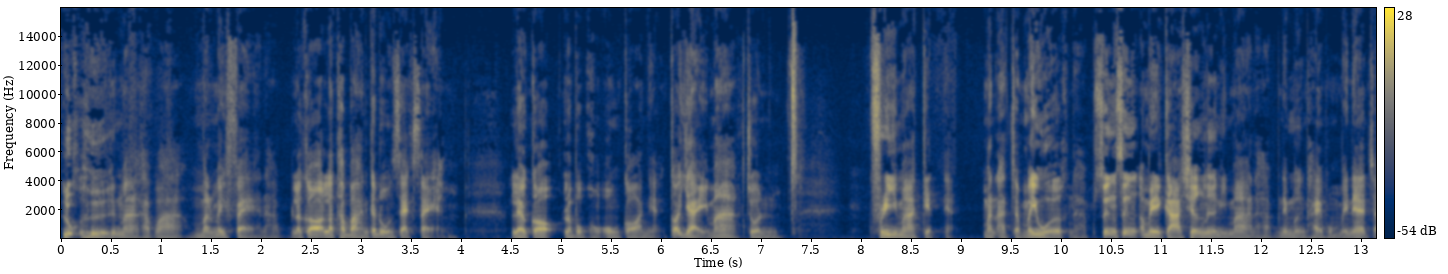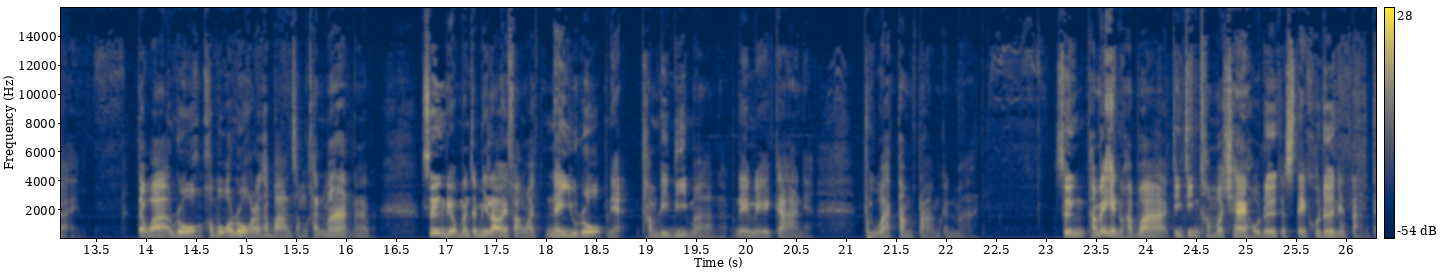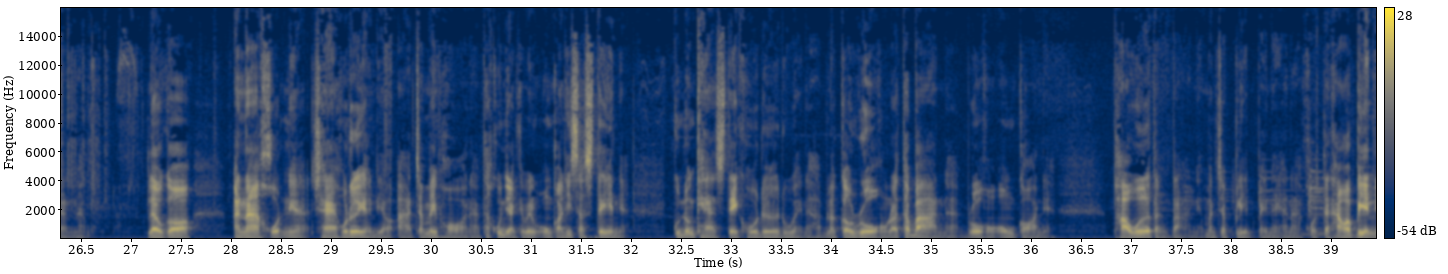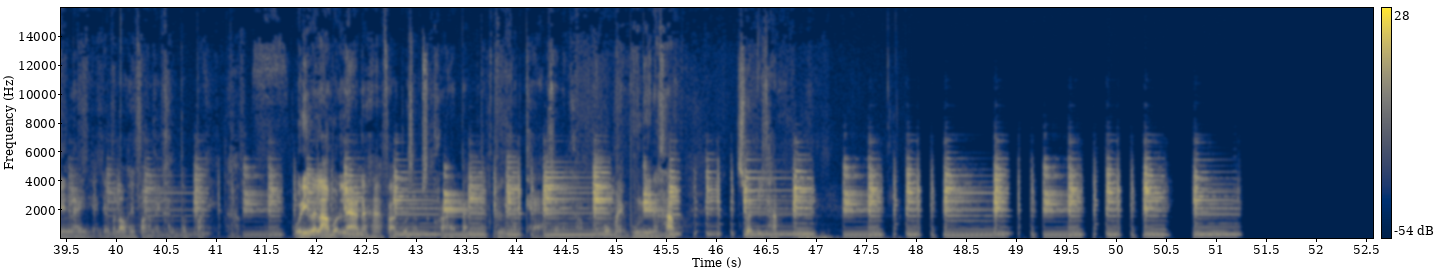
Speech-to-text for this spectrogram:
ลุกฮือขึ้นมาครับว่ามันไม่แฟร์นะครับ แล้วก็รัฐบาลก็โดนแทรกแซงแล้วก็ระบบขององค์กรเนี่ยก็ใหญ่มากจน free market เนี่ยมันอาจจะไม่เวิร์กนะครับซึ่งซึ่งอเมริกาเชื่อเรื่องนี้มากนะครับในเมืองไทยผมไม่แน่ใจ แต่ว่า role ของเขาบอกว่า role ของรัฐบาลสำคัญมากนะครับ ซึ่งเดี๋ยวมันจะมีเล่าให้ฟังว่าในยุโรปเนี่ยทำได้ดีมากครับในอเมริกาเนี่ยถือว่าตามตามกันมา ซึ่งทำให้เห็นครับว่าจริง ๆคำว่า shareholder กับ stakeholder เนี่ยต่างกันนะแล้วก็อนาคตเนี่ย shareholder อย่างเดียวอาจจะไม่พอนะถ้าคุณอยากจะเป็นองค์กรที่ sustain เนี่ยคุณต้องแคร์ stakeholder ด้วยนะครับแล้วก็ role ของรัฐบาลนะ role ขององค์กรเนี่ย power ต่างๆเนี่ยมันจะเปลี่ยนไปในอนาคต แต่ถามว่าเปลี่ยนยังไงเนี่ยเดี๋ยวมาเล่าให้ฟังในขั้นต่อไปนะครับวันนี้เวลาหมดแล้วนะฮะฝากกด subscribe แปดครึ่ง podcast นะครับพบใหม่พรุ่งนี้นะครับ สวัสดีครับ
